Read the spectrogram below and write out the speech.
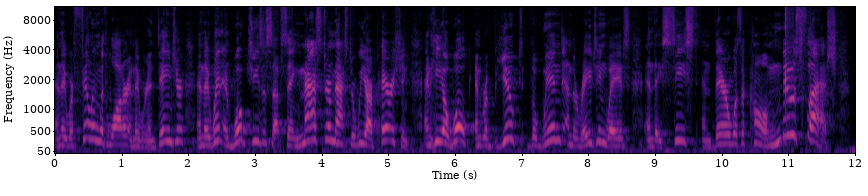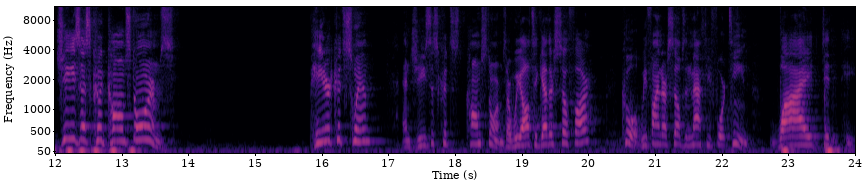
and they were filling with water, and they were in danger. And they went and woke Jesus up, saying, Master, Master, we are perishing. And he awoke and rebuked the wind and the raging waves, and they ceased, and there was a calm. Newsflash Jesus could calm storms. Peter could swim, and Jesus could calm storms. Are we all together so far? Cool. We find ourselves in Matthew 14. Why didn't he?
